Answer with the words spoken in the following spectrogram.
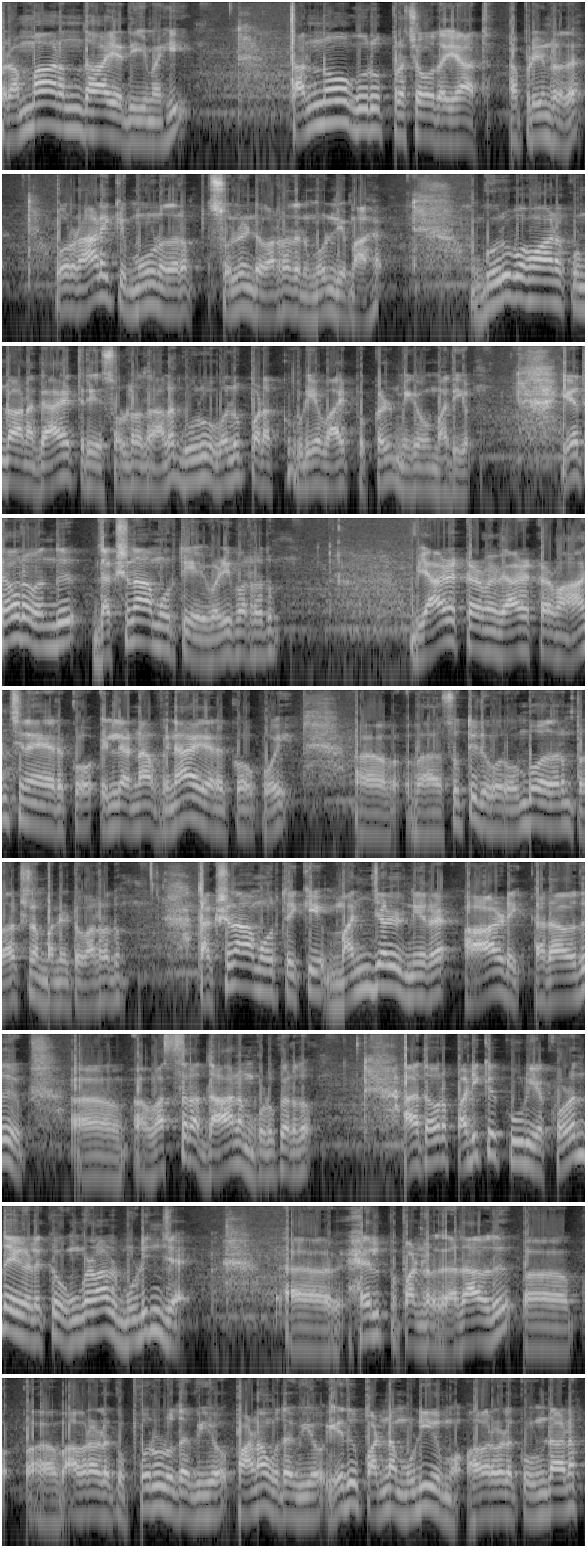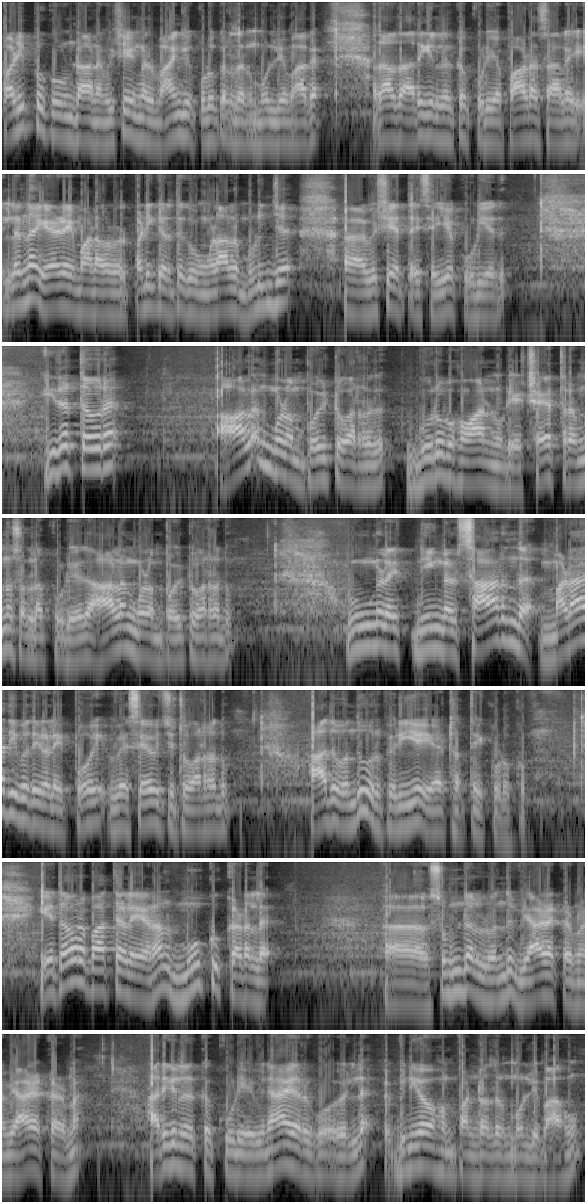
பிரம்மானந்தாய தீமகி தன்னோ குரு பிரச்சோதயாத் அப்படின்றத ஒரு நாளைக்கு மூணு தரம் சொல்லிட்டு வர்றதன் மூலியமாக குரு பகவானுக்கு உண்டான காயத்ரியை சொல்கிறதுனால குரு வலுப்படக்கூடிய வாய்ப்புகள் மிகவும் அதிகம். இதை தவிர வந்து தட்சிணாமூர்த்தியை வழிபடுறதும் வியாழக்கிழமை வியாழக்கிழமை ஆஞ்சநேயருக்கோ இல்லைன்னா விநாயகருக்கோ போய் சுற்றிட்டு வ- ஒரு ஒம்பது தரம் பிரதட்சணம் பண்ணிட்டு வர்றதும் தட்சிணாமூர்த்திக்கு மஞ்சள் நிற ஆடை அதாவது வஸ்திர தானம் கொடுக்கறதும் அதை தவிர படிக்கக்கூடிய குழந்தைகளுக்கு உங்களால் முடிஞ்ச ஹெல்ப் பண்ணுறது அதாவது அவர்களுக்கு பொருள் உதவியோ பண உதவியோ எது பண்ண முடியுமோ அவர்களுக்கு உண்டான படிப்புக்கு உண்டான விஷயங்கள் வாங்கி கொடுக்கறதன் மூலியமாக அதாவது அருகில் இருக்கக்கூடிய பாடசாலை இல்லைன்னா ஏழை மாணவர்கள் படிக்கிறதுக்கு உங்களால் முடிஞ்ச விஷயத்தை செய்யக்கூடியது. இதை தவிர ஆலங்குளம் போயிட்டு வர்றது குரு பகவானுடைய க்ஷேத்திரம்னு சொல்லக்கூடியது ஆலங்குளம் போயிட்டு வர்றதும். உங்களை நீங்கள் சார்ந்த மடாதிபதிகளை போய் சேவிச்சுட்டு சேவிச்சிட்டு வர்றதும் அது வந்து ஒரு பெரிய ஏற்றத்தை கொடுக்கும். இதை தவிர பார்த்தாலேயானால் மூக்கு கடலை சுண்டல் வந்து வியாழக்கிழமை வியாழக்கிழமை அருகில் இருக்கக்கூடிய விநாயகர் கோவிலில் விநியோகம் பண்ணுறதன் மூலியமாகவும்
